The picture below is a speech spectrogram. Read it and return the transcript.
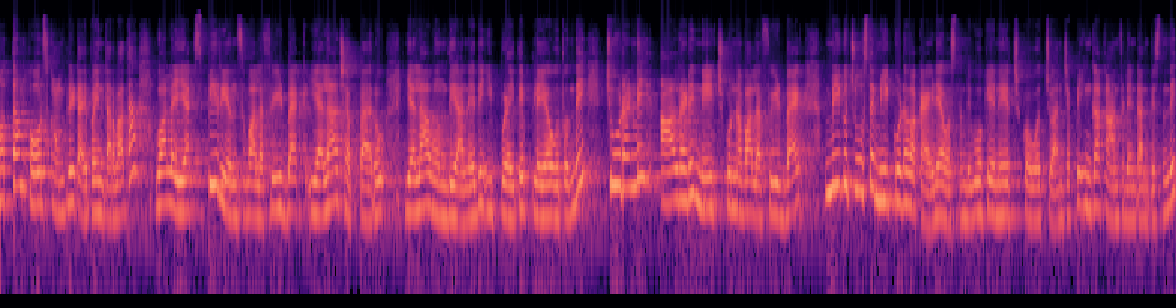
మొత్తం కోర్స్ కంప్లీట్ అయిపోయిన తర్వాత వాళ్ళ ఎక్స్పీరియన్స్ వాళ్ళ ఫీడ్బ్యాక్ ఎలా చెప్పారు ఎలా ఉంది అనేది ఇప్పుడైతే ప్లే అవుతుంది. చూడండి ఆల్రెడీ నేర్చుకున్న వాళ్ళ ఫీడ్బ్యాక్. మీకు చూస్తే మీకు కూడా ఒక ఐడియా వస్తుంది. ఓకే నేర్చుకోవచ్చు అని చెప్పి ఇంకా కాన్ఫిడెంట్ అనిపిస్తుంది.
